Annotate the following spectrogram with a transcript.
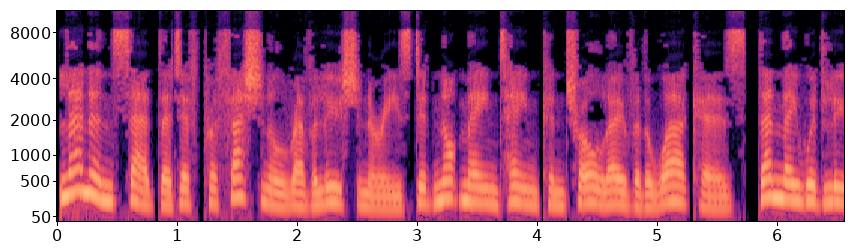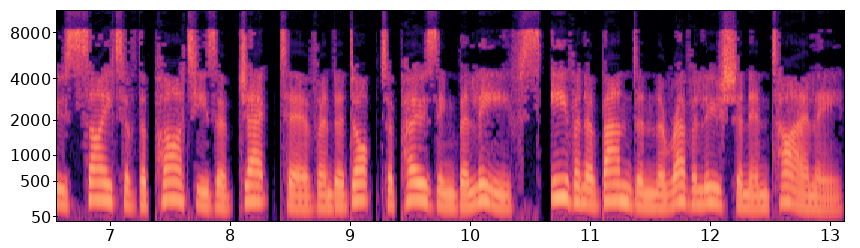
Lenin said that if professional revolutionaries did not maintain control over the workers, then they would lose sight of the party's objective and adopt opposing beliefs, even abandon the revolution entirely.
